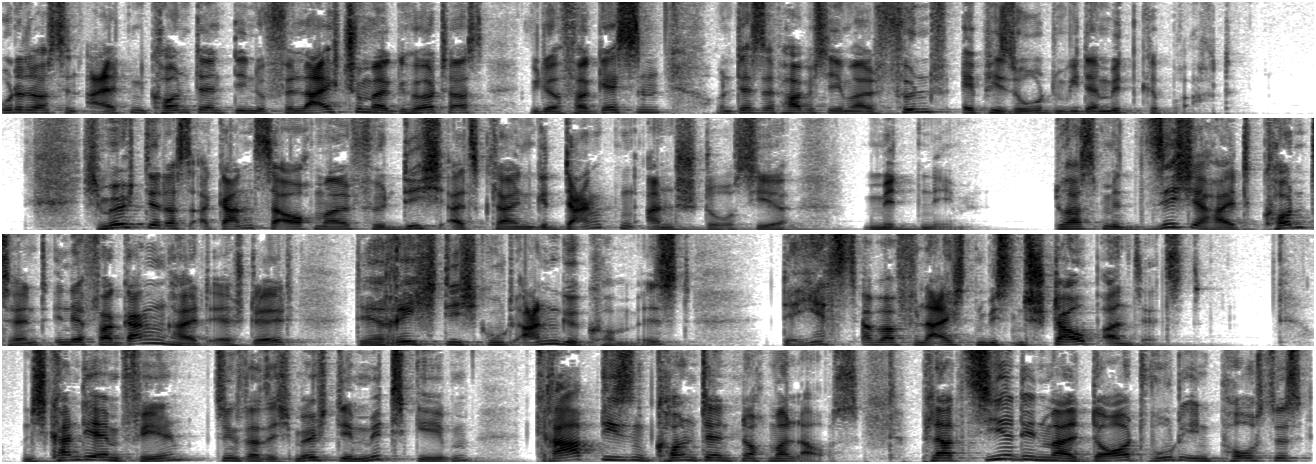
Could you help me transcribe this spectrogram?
oder du hast den alten Content, den du vielleicht schon mal gehört hast, wieder vergessen. Und deshalb habe ich dir mal fünf Episoden wieder mitgebracht. Ich möchte das Ganze auch mal für dich als kleinen Gedankenanstoß hier mitnehmen. Du hast mit Sicherheit Content in der Vergangenheit erstellt, der richtig gut angekommen ist, der jetzt aber vielleicht ein bisschen Staub ansetzt. Und ich kann dir empfehlen, beziehungsweise ich möchte dir mitgeben, grab diesen Content nochmal aus. Platzier den mal dort, wo du ihn postest,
